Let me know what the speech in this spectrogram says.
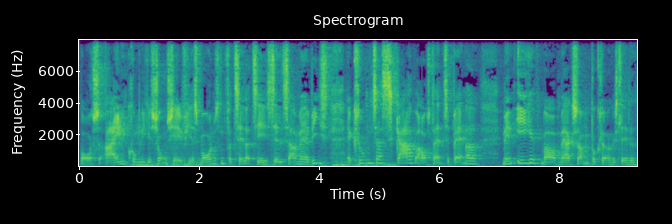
Vores egen kommunikationschef Jes Mortensen fortæller til selv samme avis, at klubben tager skarp afstand til banneret, men ikke var opmærksomme på klokkeslættet.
